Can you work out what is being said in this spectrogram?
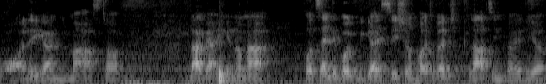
Boah, Digga, die Master. Lage eingenommen. Ah, Prozente Gold, Mika ist sicher und heute werde ich Platin bei dir.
